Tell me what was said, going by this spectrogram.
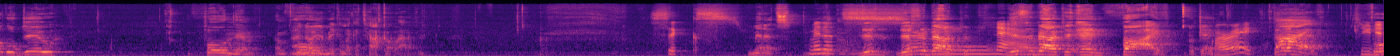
What we'll do, Folding them. I'm I know you're making like a taco out of them. Six Minutes. minutes. This this is about to now. this is about to end five. Okay. All right. Five. So you did-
